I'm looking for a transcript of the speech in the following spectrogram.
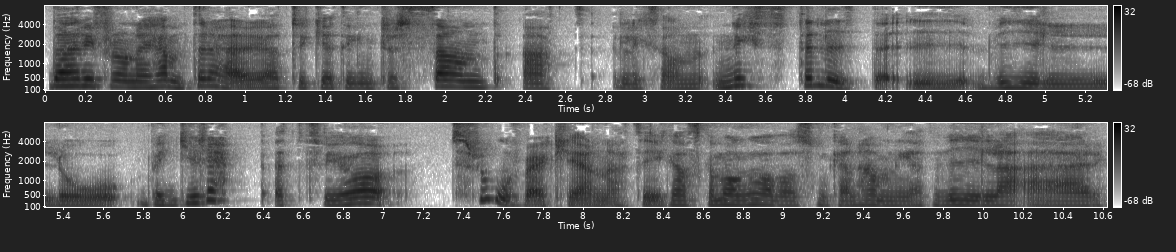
Därifrån jag hämtar det här, jag tycker att det är intressant att liksom nysta lite i vilobegreppet, för jag tror verkligen att det är ganska många av oss som kan hamna i att vila är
